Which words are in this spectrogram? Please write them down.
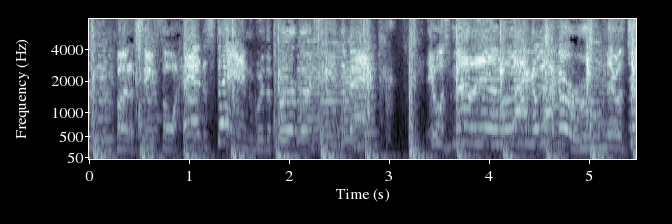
Couldn't find a seat, so I had to stand with the perverts in the back. It was smelling like a, like a room. There was junk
